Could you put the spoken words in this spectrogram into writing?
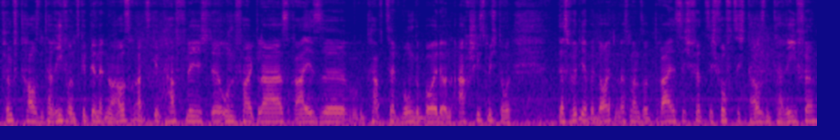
5000 Tarife und es gibt ja nicht nur Hausrat, es gibt Haftpflicht, äh, Unfallglas, Reise, Kfz, Wohngebäude und ach, schieß mich tot. Das würde ja bedeuten, dass man so 30, 40, 50.000 Tarife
